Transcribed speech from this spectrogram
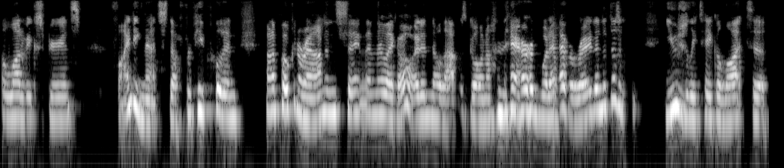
a lot of experience finding that stuff for people and kind of poking around and saying, and they're like, oh, I didn't know that was going on there and whatever, right? And it doesn't usually take a lot to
